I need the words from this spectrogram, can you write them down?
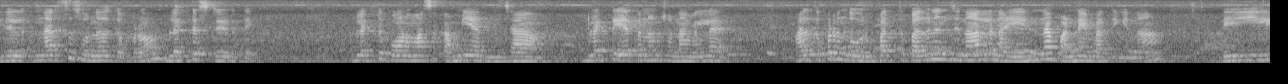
இதில் நர்ஸு சொன்னதுக்கப்புறம் ப்ளட் டெஸ்ட் எடுத்தேன். ப்ளட்டு போன மாதம் கம்மியாக இருந்துச்சா? ப்ளட் ஏற்றணும்னு சொன்னாங்கல்ல? அதுக்கப்புறம் இந்த ஒரு பத்து பதினஞ்சு நாளில் நான் என்ன பண்ணேன் பார்த்தீங்கன்னா டெய்லி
